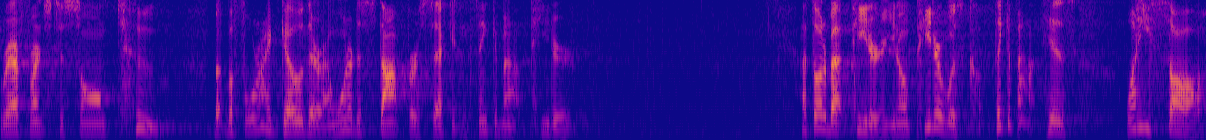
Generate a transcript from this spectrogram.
reference to Psalm 2. But before I go there, I wanted to stop for a second and think about Peter. I thought about Peter. You know, Peter was, think about his, what he saw.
